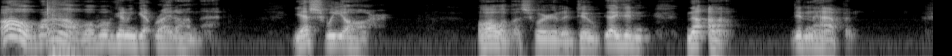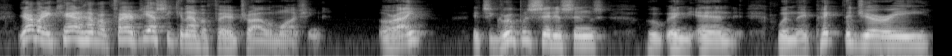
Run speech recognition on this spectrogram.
Oh wow. Well, we're gonna get right on that. Yes, we are. All of us, we're going to do. They didn't, nuh didn't happen. Yeah, but he can't have a fair, yes, he can have a fair trial in Washington. All right? It's a group of citizens who, and, and when they pick the jury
